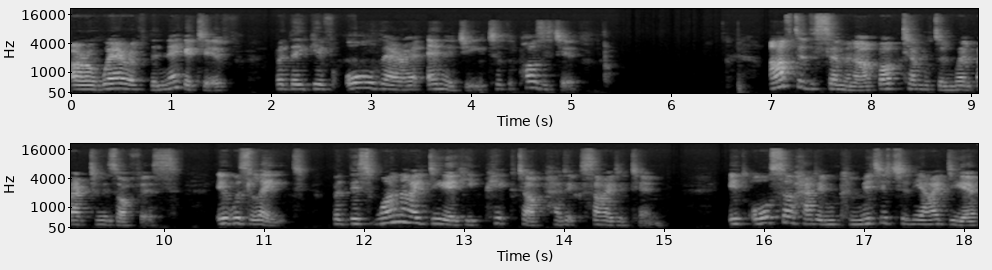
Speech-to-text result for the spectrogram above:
are aware of the negative, but they give all their energy to the positive. After the seminar, Bob Templeton went back to his office. It was late, but this one idea he picked up had excited him. It also had him committed to the idea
